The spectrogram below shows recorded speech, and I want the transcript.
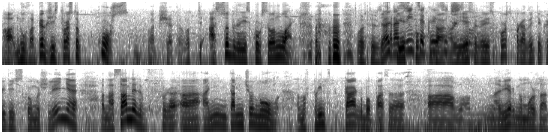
А, ну, во-первых, есть просто курс вообще-то. Вот особенно есть курсы онлайн. Можете взять. Развитие есть, критического. Да, есть, есть курс по развитию критического мышления. А на самом деле а, они, там ничего нового. Оно, в принципе, как бы, а, наверное, можно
